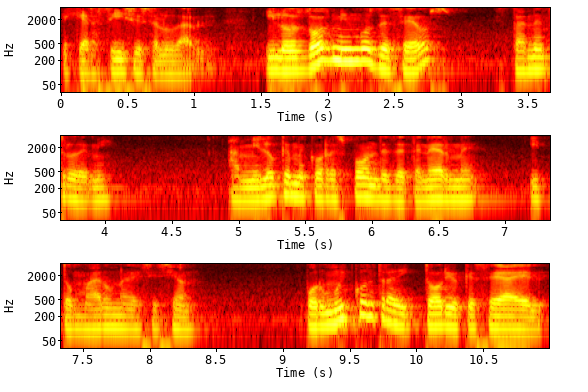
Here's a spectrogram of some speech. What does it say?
ejercicio y saludable. Y los dos mismos deseos están dentro de mí. A mí lo que me corresponde es detenerme y tomar una decisión. Por muy contradictorio que sea él,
